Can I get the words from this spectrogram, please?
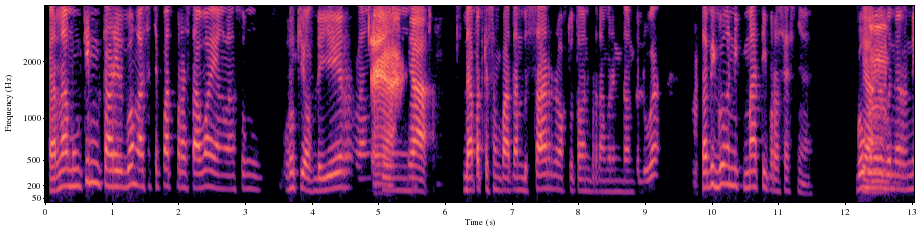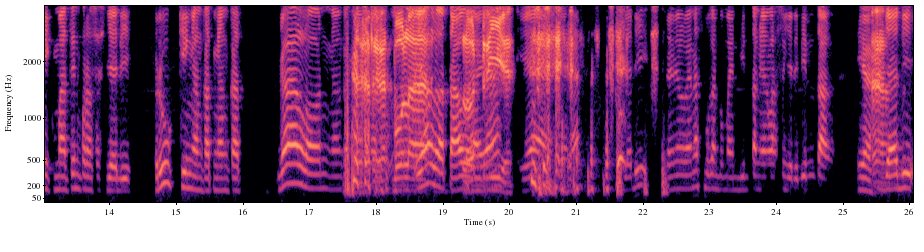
karena mungkin karir gue nggak secepat Prastawa yang langsung rookie of the year langsung Ya. dapat kesempatan besar waktu tahun pertama dan tahun kedua. Tapi gue nikmati prosesnya. Gue Ya. bener-bener nikmatin proses jadi rookie ngangkat-ngangkat galon ngangkat Angkat bola, ya lo tau lah ya ya. Iya, ya kan? jadi Daniel Wenas bukan pemain bintang yang langsung jadi bintang Iya. Ah, jadi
